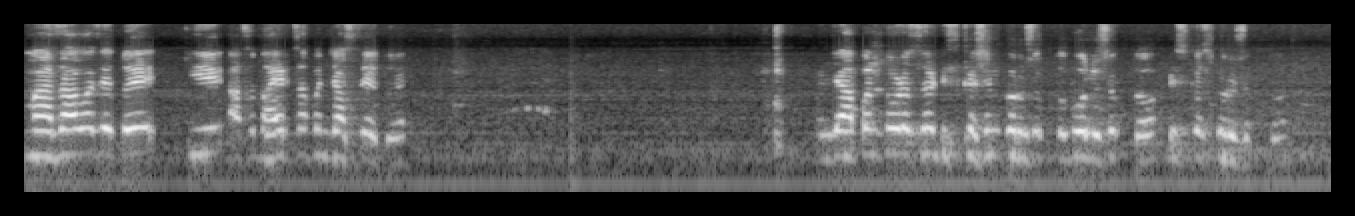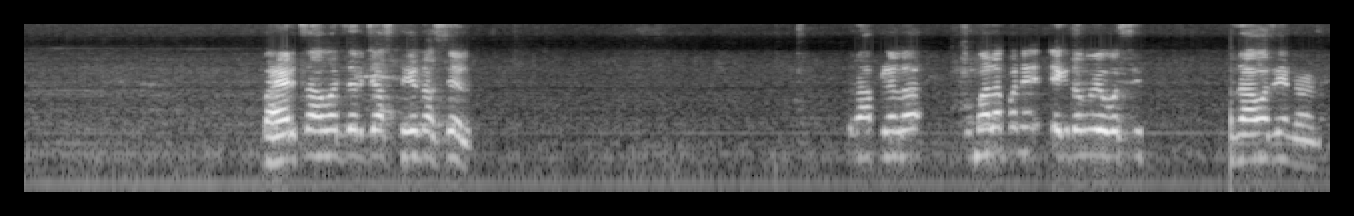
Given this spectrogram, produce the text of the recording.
माझा आवाज येतोय की असं बाहेरचा पण जास्त येतोय? म्हणजे आपण थोडस डिस्कशन करू शकतो बोलू शकतो डिस्कस करू शकतो. बाहेरचा आवाज जर जास्त येत असेल तर आपल्याला तुम्हाला पण एकदम व्यवस्थित माझा आवाज येणार नाही.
